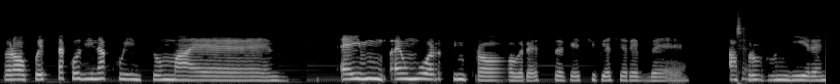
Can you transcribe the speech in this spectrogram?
Però questa cosina qui insomma è, è, in- è un work in progress che ci piacerebbe approfondire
